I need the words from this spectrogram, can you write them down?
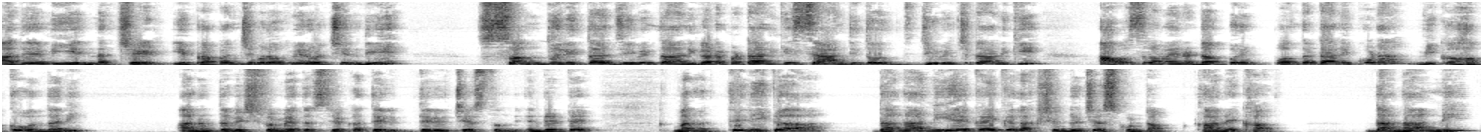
అదే మీ ఇన్నర్ చైల్డ్ ఈ ప్రపంచంలోకి మీరు వచ్చింది సంతులిత జీవితాన్ని గడపటానికి శాంతితో జీవించడానికి అవసరమైన డబ్బుని పొందటానికి కూడా మీకు హక్కు ఉందని అనంత విశ్వ మేధస్సు యొక్క తెలి తెలియచేస్తుంది. ఏంటంటే మనం తెలియక ధనాన్ని ఏకైక లక్ష్యంగా చేసుకుంటాం. కానే కాదు. ధనాన్ని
